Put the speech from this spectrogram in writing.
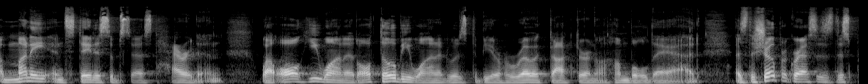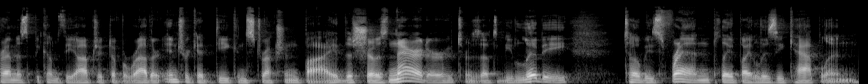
a money and status obsessed harridan, while all he wanted, all Toby wanted, was to be a heroic doctor and a humble dad. As the show progresses, this premise becomes the object of a rather intricate deconstruction by the show's narrator, who turns out to be Libby, Toby's friend, played by Lizzy Caplan.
